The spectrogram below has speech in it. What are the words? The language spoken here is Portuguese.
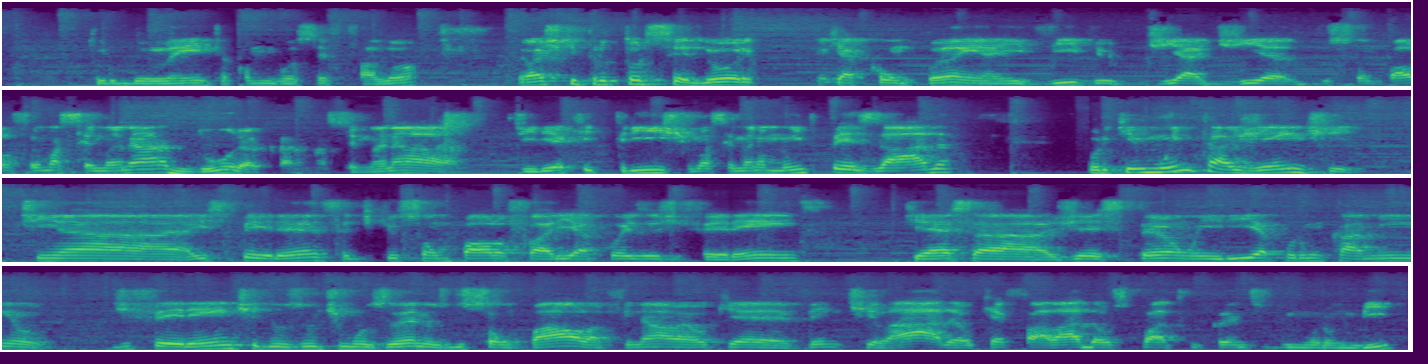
turbulenta, como você falou. Eu acho que para o torcedor que acompanha e vive o dia a dia do São Paulo foi uma semana dura, cara. Uma semana, diria que triste, uma semana muito pesada, porque muita gente tinha esperança de que o São Paulo faria coisas diferentes, que essa gestão iria por um caminho diferente dos últimos anos do São Paulo, afinal é o que é ventilado, é o que é falado aos quatro cantos do Morumbi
